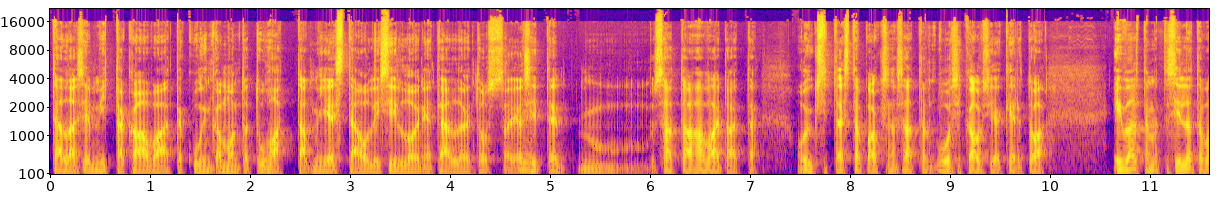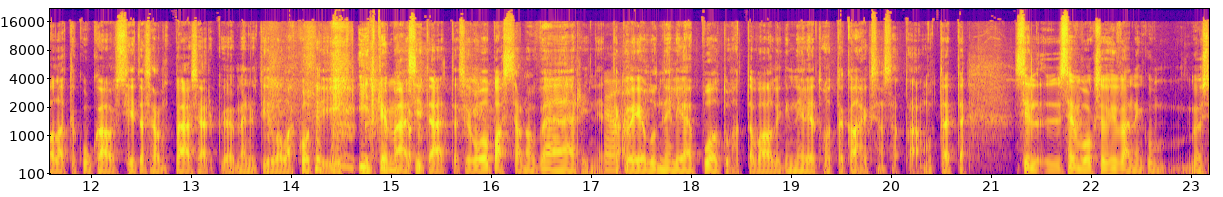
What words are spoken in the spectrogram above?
tällaisen mittakaavaan, että kuinka monta tuhatta miestä oli silloin ja tällöin tuossa. Ja mm. sitten mm, saattaa havaita, että on yksittäistapauksena saattanut vuosikausia kertoa – ei välttämättä sillä tavalla, että kuka olisi siitä saanut pääsärkyä ja mennyt illalla kotiin it- itkemään sitä, että se opas sanoi väärin, että kun ei ollut 4500, vaan olikin 4800, mutta että sen vuoksi on hyvä niin kuin myös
